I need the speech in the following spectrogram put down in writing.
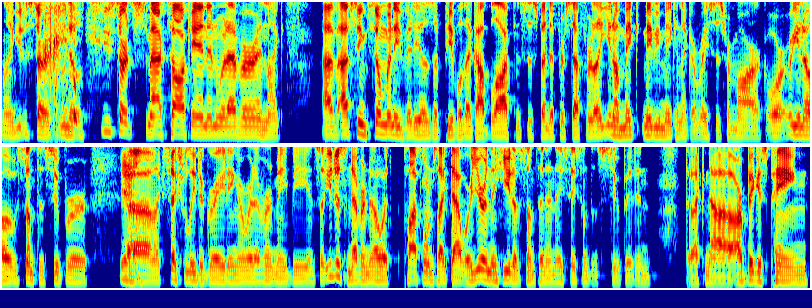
Like you just start, you know, you start smack talking and whatever, and like. I've, I've seen so many videos of people that got blocked and suspended for stuff for like you know make maybe making like a racist remark or, or you know something super Yeah. uh, like sexually degrading or whatever it may be and so you just never know with platforms like that where you're in the heat of something and they say something stupid and they're like nah our biggest paying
